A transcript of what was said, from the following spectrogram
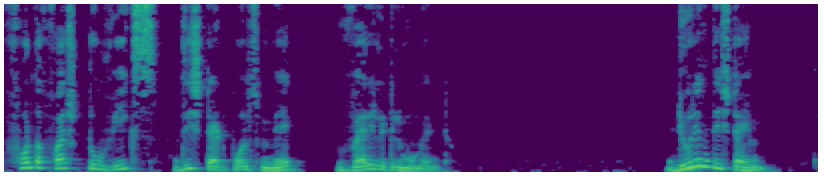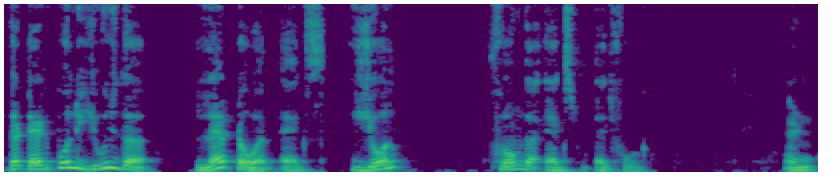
for the first two weeks these tadpoles make very little movement. During this time the tadpole use the leftover eggs, yolk from the eggs as food. And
